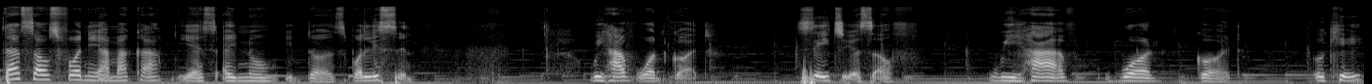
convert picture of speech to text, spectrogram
That sounds funny, Amaka. Yes, I know it does. But listen, we have one God. Say to yourself, we have one God. Okay?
